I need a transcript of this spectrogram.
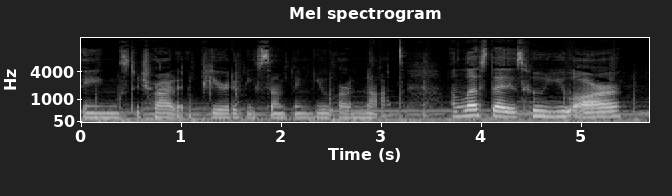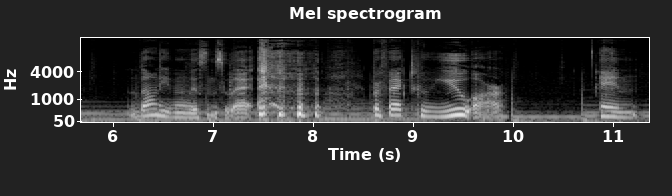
things to try to appear to be something you are not. unless that is who you are, don't even listen to that. Perfect who you are. And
